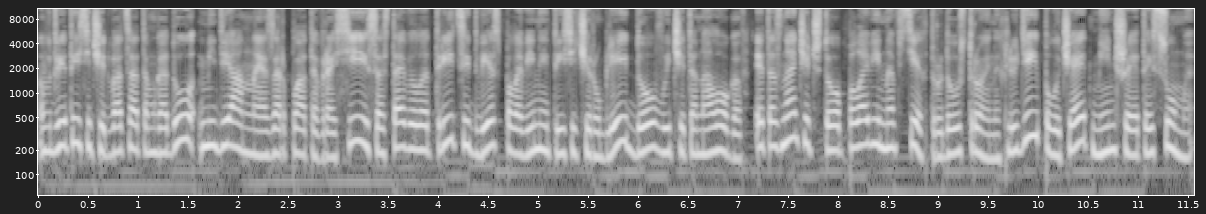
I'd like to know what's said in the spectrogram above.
В 2020 году медианная зарплата в России составила 32,5 тысячи рублей до вычета налогов. Это значит, что половина всех трудоустроенных людей получает меньше этой суммы.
